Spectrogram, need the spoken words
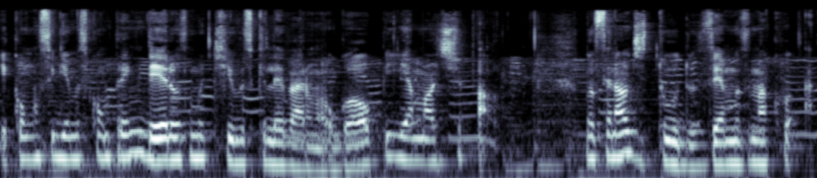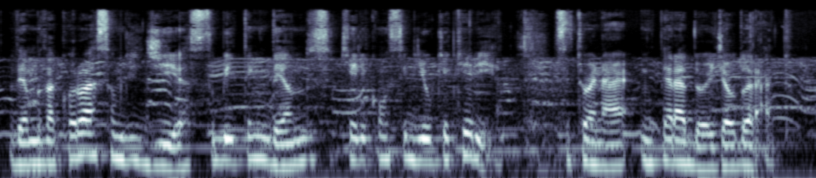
e conseguimos compreender os motivos que levaram ao golpe e à morte de Paulo. No final de tudo, vemos, vemos a coroação de Dias, subentendendo-se que ele conseguiu o que queria, se tornar imperador de Eldorado.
